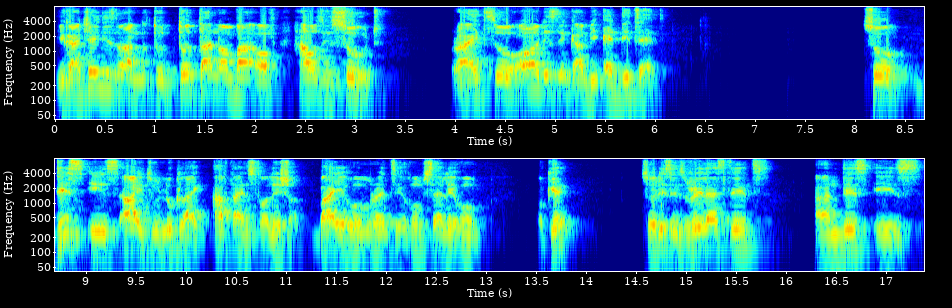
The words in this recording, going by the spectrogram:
You can change this one to total number of houses sold, right? So all these things can be edited. So this is how it will look like after installation. Buy a home, rent a home, sell a home. Okay? So this is real estate and this is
